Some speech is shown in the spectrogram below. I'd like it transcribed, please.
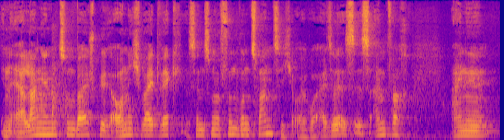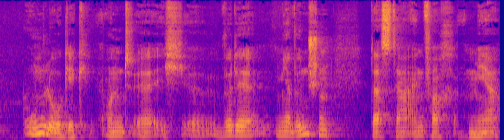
In Erlangen zum Beispiel, auch nicht weit weg, sind es nur 25 Euro. Also es ist einfach eine Unlogik. Und äh, ich äh, würde mir wünschen, dass da einfach mehr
